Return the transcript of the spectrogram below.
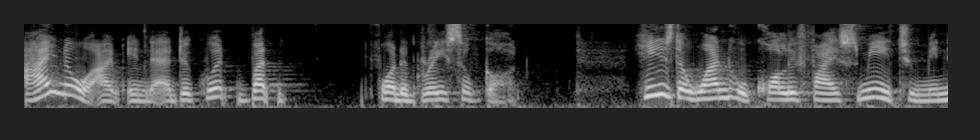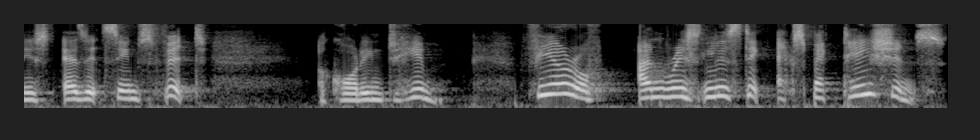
I know I'm inadequate, but for the grace of God. He's the one who qualifies me to minister as it seems fit according to Him. Fear of unrealistic expectations.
